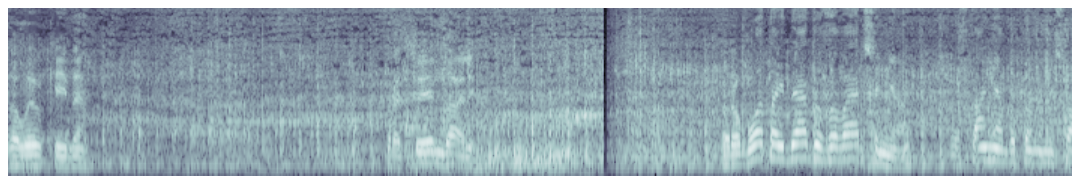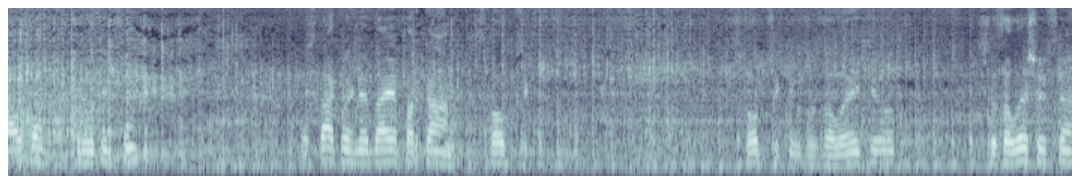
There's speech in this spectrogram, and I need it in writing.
заливки йде. Працюємо далі. Робота йде до завершення. Остання бетономішалка крутиться. Ось так виглядає паркан стовпчики. Стовпчики вже залиті. От. Ще залишився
